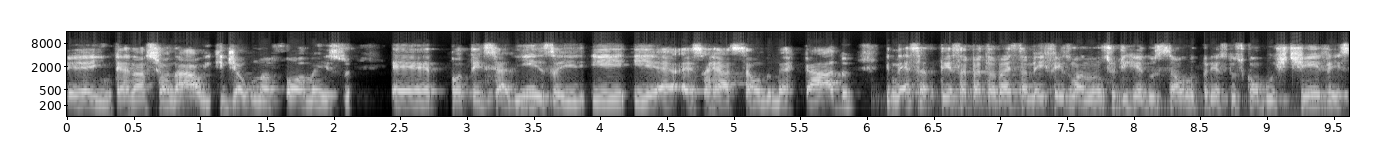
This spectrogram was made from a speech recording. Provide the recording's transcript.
é, internacional e que de alguma forma isso é, potencializa e, e, e, essa reação do mercado. E nessa terça a Petrobras também fez um anúncio de redução do preço dos combustíveis,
